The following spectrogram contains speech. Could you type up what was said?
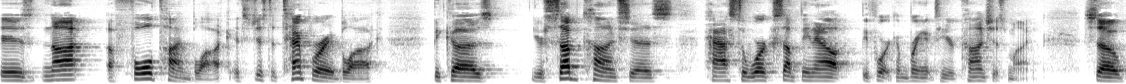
is not a full time block, it's just a temporary block because your subconscious has to work something out before it can bring it to your conscious mind. So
